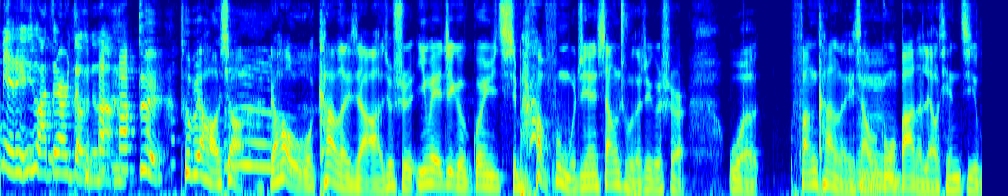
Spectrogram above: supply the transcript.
面那句话在这儿等着呢。对，特别好笑。然后我看了一下啊，就是因为这个关于奇葩父母之间相处的这个事儿，我翻看了一下我跟我爸的聊天记录，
